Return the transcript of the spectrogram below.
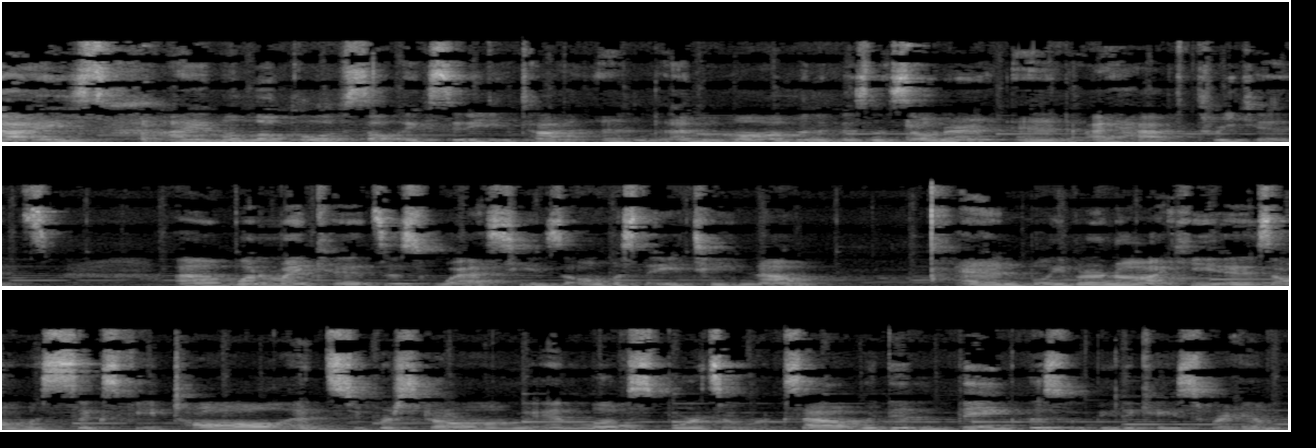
guys, I am a local of Salt Lake City, Utah, and I'm a mom and a business owner, and I have three kids. Um, one of my kids is Wes, he's almost 18 now, and believe it or not, he is almost six feet tall and super strong and loves sports and works out. We didn't think this would be the case for him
